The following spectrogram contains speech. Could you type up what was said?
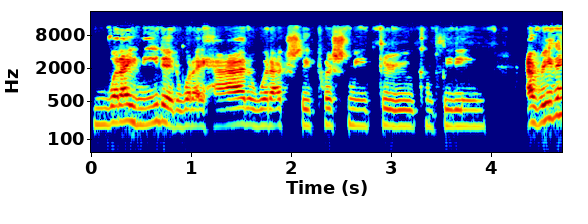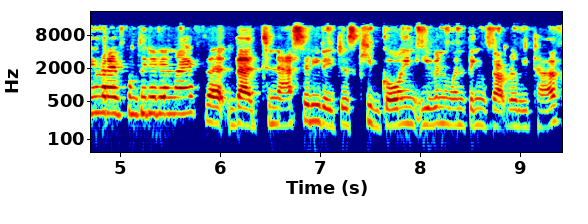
what I needed, what I had, what actually pushed me through completing everything that I've completed in life, that that tenacity to just keep going even when things got really tough.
